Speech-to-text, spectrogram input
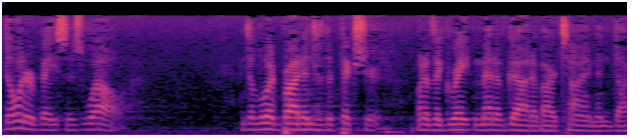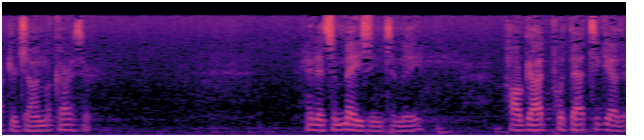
donor base as well. And the Lord brought into the picture one of the great men of God of our time in Dr. John MacArthur. And it's amazing to me how God put that together.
